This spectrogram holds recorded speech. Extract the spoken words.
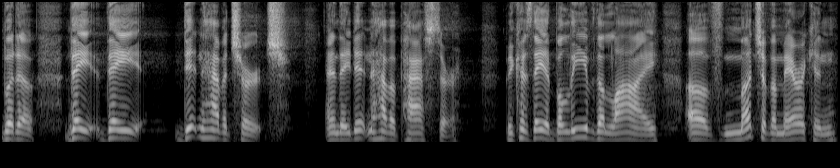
but uh, they, they didn't have a church and they didn't have a pastor because they had believed the lie of much of American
